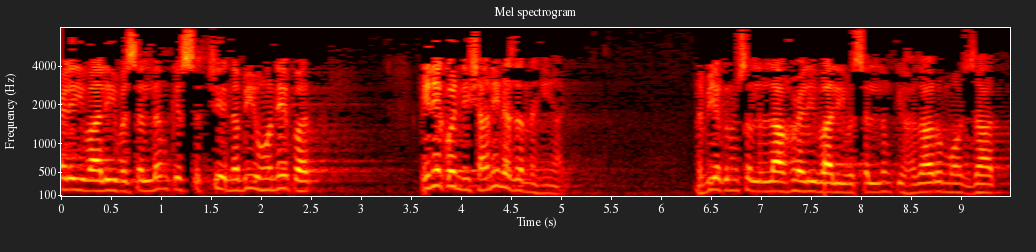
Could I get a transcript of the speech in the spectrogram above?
علیہ وآلہ وسلم کے سچے نبی ہونے پر انہیں کوئی نشانی نظر نہیں آئی۔ نبی اکرم صلی اللہ علیہ وآلہ وسلم کے ہزاروں معجزات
